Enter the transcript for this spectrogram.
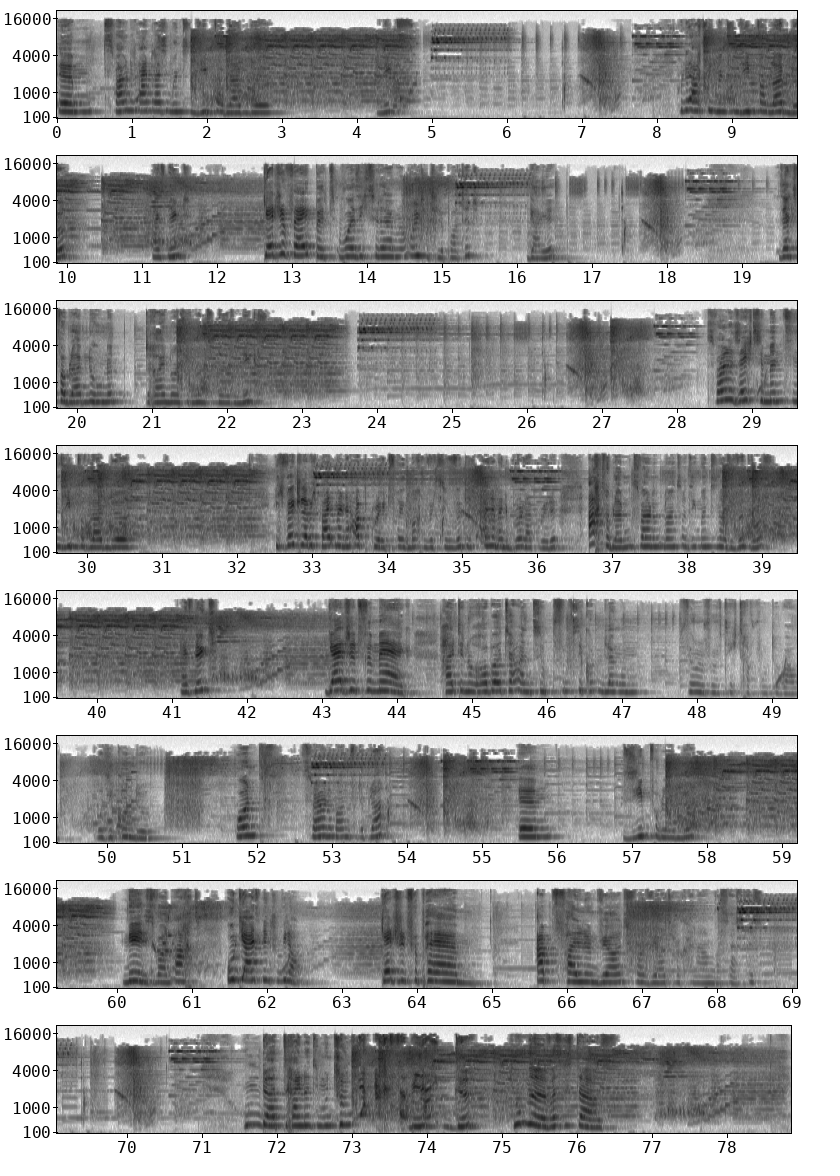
Ähm, 231 Münzen, 7 verbleibende. Nix. 180 Münzen, 7 verbleibende. Eins blinkt. Gadget Bit, wo er sich zu der Ulti teleportet. Geil. 6 verbleibende, 193 Münzen, also nix. Zweihundertsechzehn Münzen, 7 verbleibende. Ich werde, glaube ich, bald meine Upgrade-Folge machen, weil ich so wirklich alle meine Brawler upgrade. 8 verbleibende, 229 Münzen, also wird noch. Eins denkt. Gadget für Mag. Halt den Roboteranzug 5 Sekunden lang um 55 Treffpunkte. Wow. Pro Sekunde. Und 200 Marken für den Plan. Ähm, 7 verbleibende. Nee, das waren 8. Und die 1 nimmt schon wieder. Gadget für Pam. Abfallen Wert, Verwerter, keine Ahnung, was das ist. 193 Minuten, schon wieder 8 verbleibende. Junge, was ist das?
